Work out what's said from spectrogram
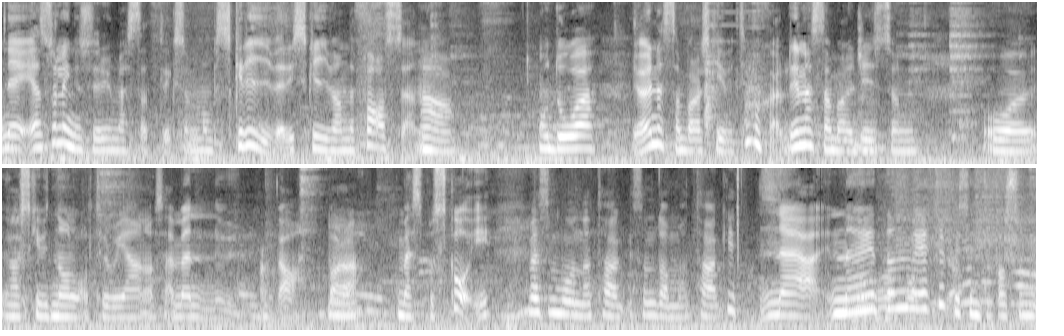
Nej, än så länge så är det ju mest att liksom, man skriver i skrivandefasen. Ja. Och då, jag har nästan bara skrivit till mig själv. Det är nästan bara Jason och jag har skrivit någon låt till Rihanna och så här, men ja, bara mest på skoj. Men som hon har tagit, som de har tagit. Nej, nej den vet jag faktiskt inte vad som...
